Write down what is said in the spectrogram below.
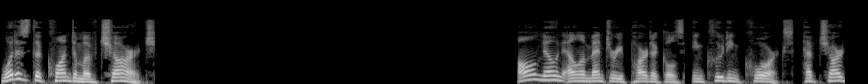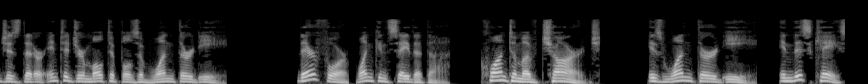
What is the quantum of charge? All known elementary particles, including quarks, have charges that are integer multiples of one-third e. Therefore, one can say that the «quantum of charge» is one-third e. In this case,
